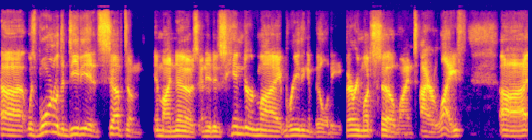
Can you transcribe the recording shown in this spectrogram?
uh, was born with a deviated septum in my nose, and it has hindered my breathing ability very much so my entire life, uh,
